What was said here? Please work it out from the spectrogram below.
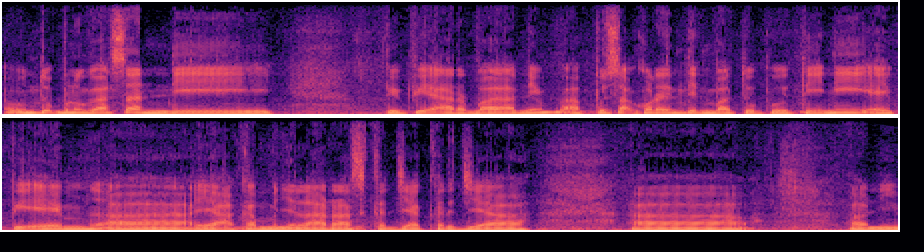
Untuk penugasan di PPR ni pusat kuarantin Batu Putih ini APM uh, yang akan menyelaras kerja-kerja uh, uh, ni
